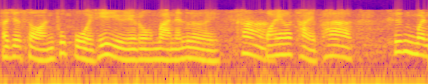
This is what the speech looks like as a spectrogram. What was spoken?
เราจะสอนผู้ป่วยที่อยู่ในโรงพยาบาลนั้นเลยค่ะว่าให้เขาถ่ายภาพซึ่งมัน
